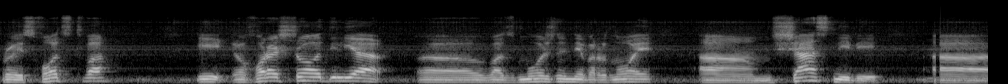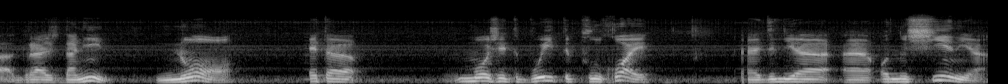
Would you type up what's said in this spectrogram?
производства. И хорошо для, э, возможно, неверной, э, счастливый э, гражданин. Но это может быть плохой для э, отношения,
